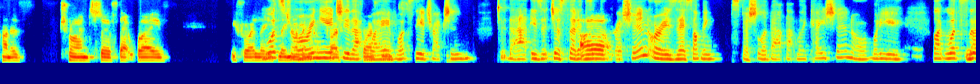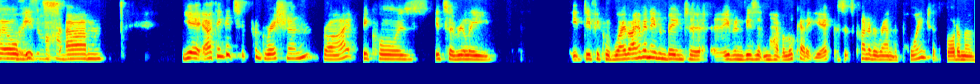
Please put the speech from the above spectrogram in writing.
kind of try and surf that wave before I leave What's Lima? Drawing you five- to that wave? months. What's the attraction to that? Is it just that it's Uh, a progression or is there something special about that location? Or what do you like? What's that well, reason behind it? um, yeah, I think it's a progression, right? Because it's a really difficult wave. I haven't even been to even visit and have a look at it yet because it's kind of around the point at the bottom of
